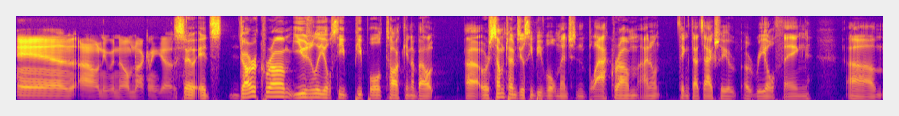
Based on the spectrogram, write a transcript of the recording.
and I don't even know. I'm not gonna guess. So it's dark rum. Usually you'll see people talking about, uh, or sometimes you'll see people mention black rum. I don't think that's actually a, a real thing. Um,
